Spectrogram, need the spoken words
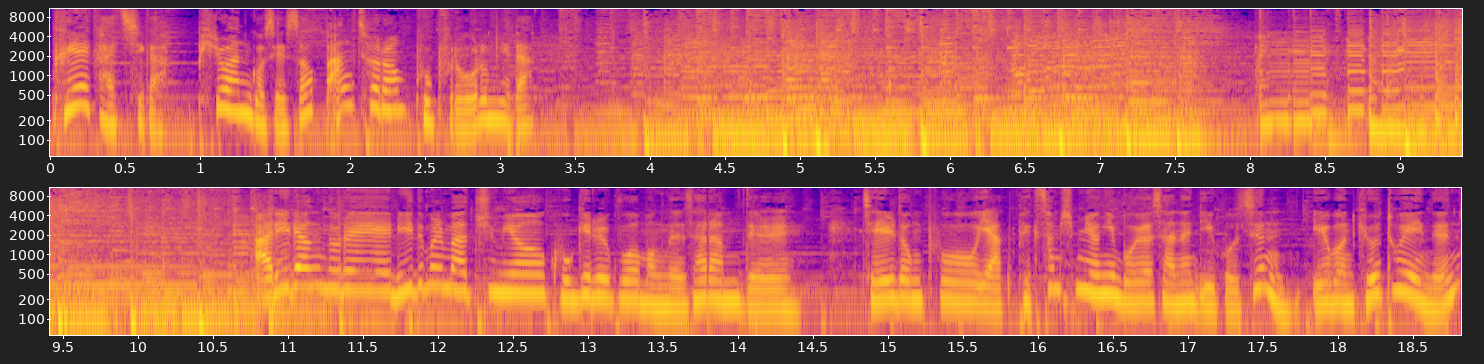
그의 가치가 필요한 곳에서 빵처럼 부풀어 오릅니다. 아리랑 노래에 리듬을 맞추며 고기를 구워 먹는 사람들. 제일동포 약 130명이 모여 사는 이곳은 일본 교토에 있는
